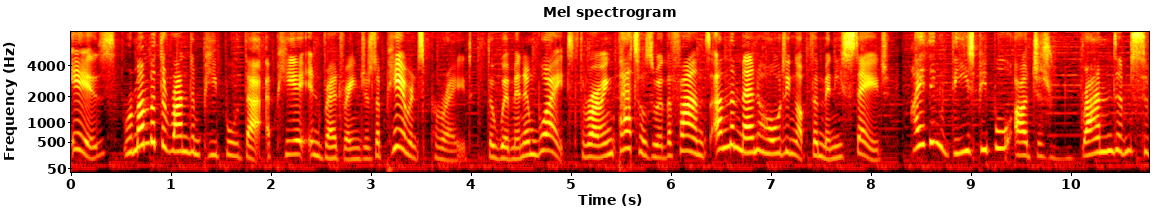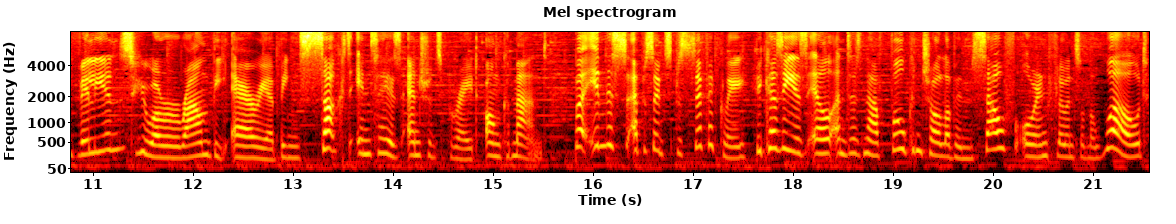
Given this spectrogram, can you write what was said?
is remember the random people that appear in Red Ranger's appearance parade? The women in white throwing petals with the fans, and the men holding up the mini stage. I think these people are just random civilians who are around the area being sucked into his entrance parade on command. But in this episode specifically, because he is ill and doesn't have full control of himself or influence on the world,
